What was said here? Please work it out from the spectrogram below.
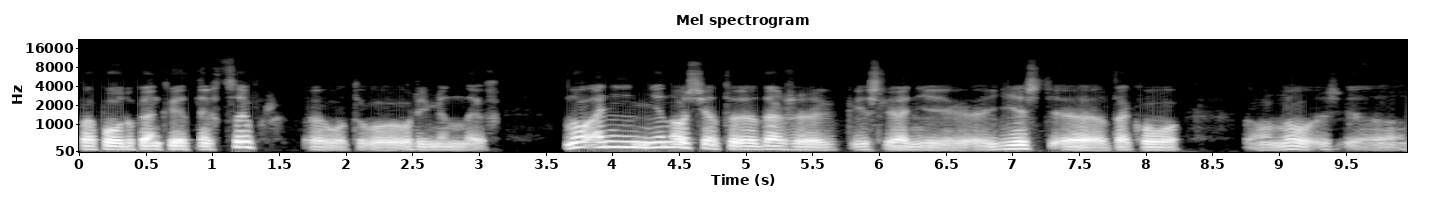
по поводу конкретных цифр э, вот, временных. Но они не носят, э, даже если они есть, э, такого ну, э,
